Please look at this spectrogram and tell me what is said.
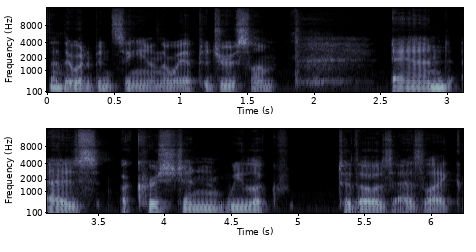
that mm-hmm. they would have been singing on their way up to Jerusalem. And as a Christian, we look to those as like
